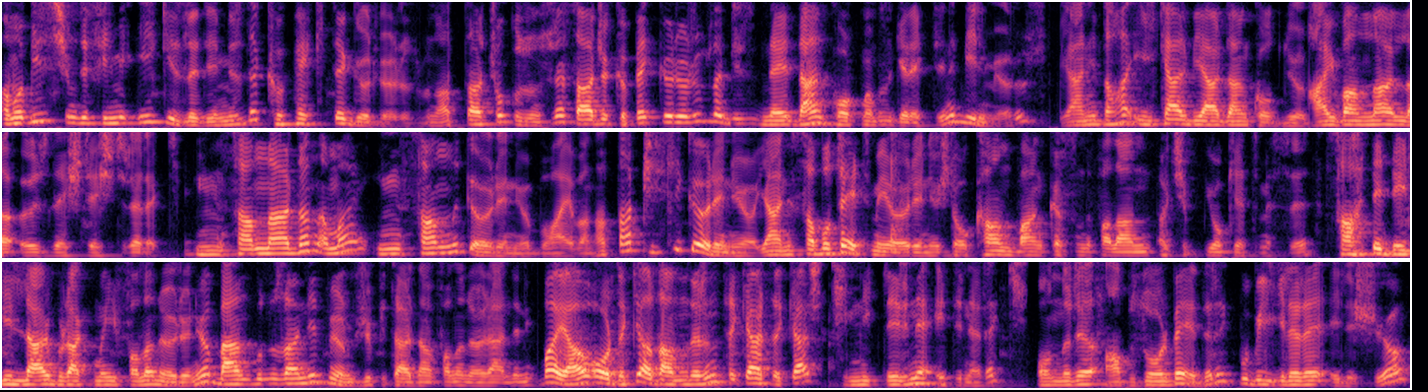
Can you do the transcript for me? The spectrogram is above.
Ama biz şimdi filmi ilk izlediğimizde köpekte görüyoruz bunu. Hatta çok uzun süre sadece köpek görüyoruz ve biz neden korkmamız gerektiğini bilmiyoruz. Yani daha ilkel bir yerden kodluyor. Hayvanlarla özdeşleştirerek. İnsanlardan ama insanlık öğreniyor bu hayvan. Hatta pislik öğreniyor. Yani sabote etmeyi öğreniyor. İşte o kan bankasını falan açıp yok etmesi. Sahte deliller bırakmayı falan öğreniyor. Ben bunu zannetmiyorum Jüpiter'den falan öğrendiğini. Bayağı oradaki adamların teker teker kimliklerini edinerek, onları absorbe ederek bu bilgilere erişiyor.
